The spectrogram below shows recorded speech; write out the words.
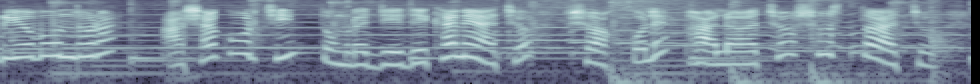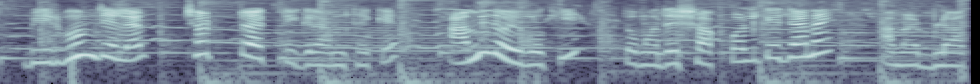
প্রিয় বন্ধুরা, আশা করছি তোমরা যে যেখানে আছো, সকলে ভালো আছো, সুস্থ আছো। বীরভূম জেলার ছোট্ট একটি গ্রাম থেকে আমি রইব কি? তোমাদের সকলকে জানাই আমার ব্লগ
